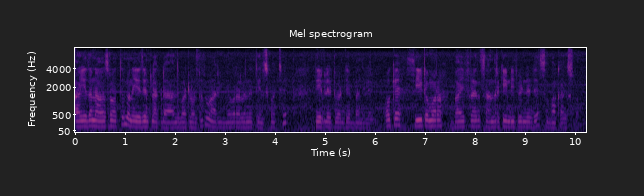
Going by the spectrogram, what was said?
ఆ ఏదైనా అవసరం వస్తే మన ఏజెంట్లు అక్కడ అందుబాటులో ఉంటారు వారి వివరాలన్నీ తెలుసుకోవచ్చు. దీంట్లో ఎటువంటి ఇబ్బంది లేదు. Okay see tomorrow. Bye friends అందరికీ ఇండిపెండెంట్ డే. శుభాకాంక్షలు.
